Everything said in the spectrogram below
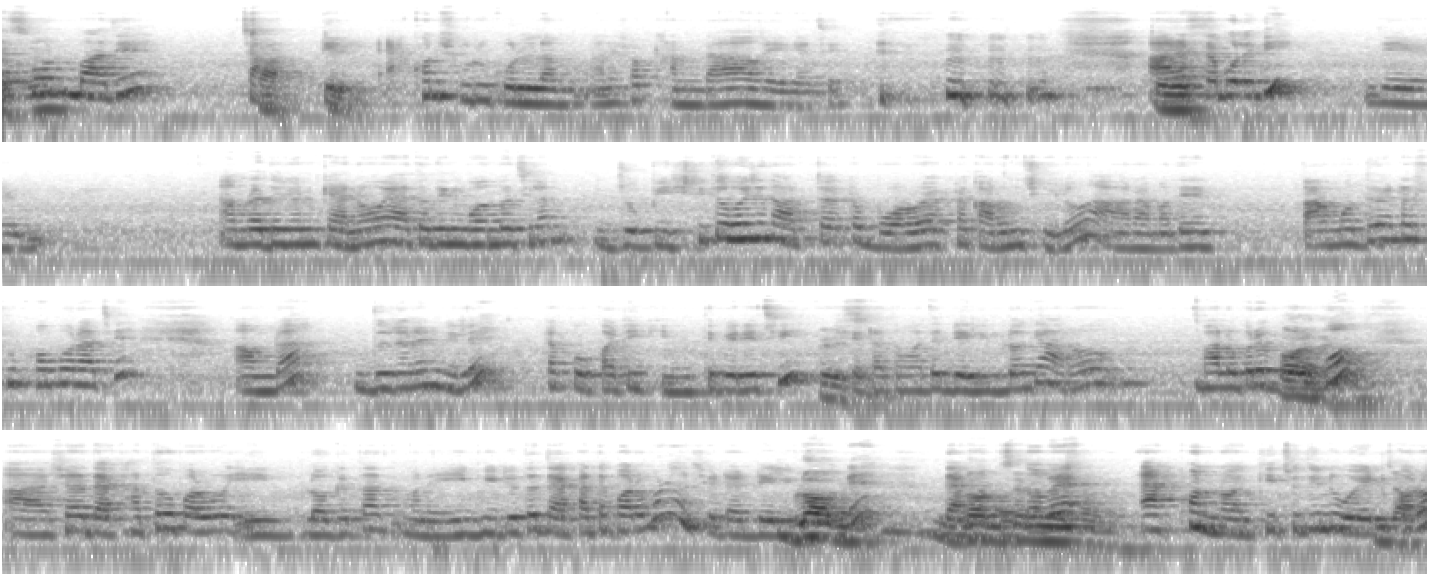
আছে। এখন বাজে চারটে। এখন শুরু করলাম মানে সব ঠান্ডা হয়ে গেছে। আর একটা বলে দিই যে আমরা দুজন কেন এতদিন বন্ধ ছিলাম? যে বৃষ্টি তো হয়েছে তার তো একটা বড় একটা কারণ ছিল আর আমাদের তার মধ্যেও একটা সুখবর আছে। আমরা দুজনে মিলে একটা প্রপার্টি কিনতে পেরেছি। সেটা তোমাদের ডেলি ব্লগে আরও ভালো করে বলব। আর সেটা দেখাতেও পারব। এই ব্লগে তো মানে এই ভিডিওতে দেখাতে পারব না সেটা ডেলি ব্লগে দেখাবো। তবে এখন নয় কিছুদিন ওয়েট করো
